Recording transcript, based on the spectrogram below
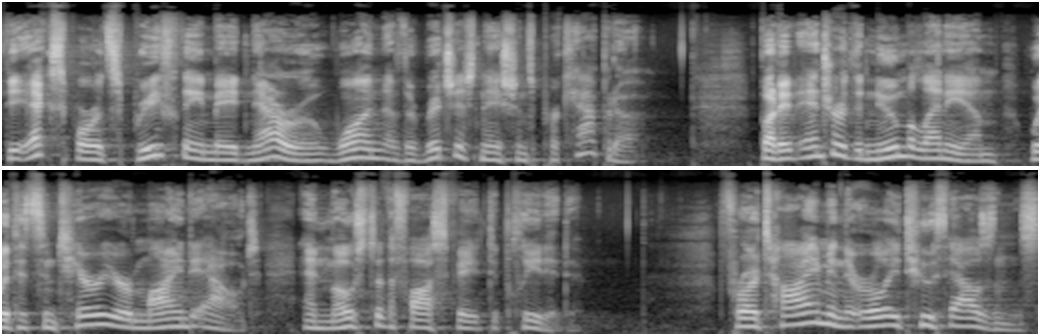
The exports briefly made Nauru one of the richest nations per capita, but it entered the new millennium with its interior mined out and most of the phosphate depleted. For a time in the early 2000s,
